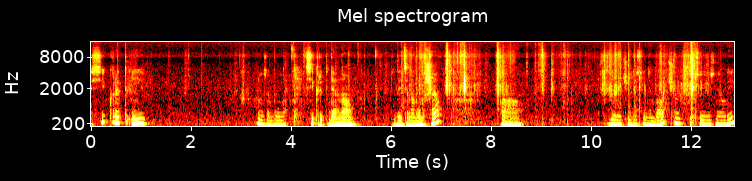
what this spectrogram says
Secret і не забула. Secret йде на, здається, на. А, до речі, десь я не бачу, що це її зняли.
